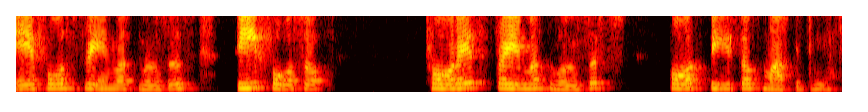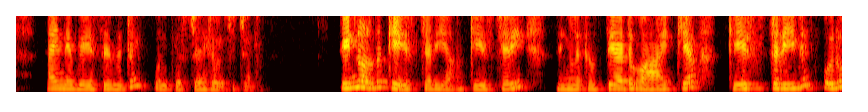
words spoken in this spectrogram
a force framework versus P force of fours framework versus four Ps of marketing അതിനെ ബേസ് ചെയ്തിട്ട് ഒരു ക്വസ്റ്റ്യൻ ചോദിച്ചിട്ടുണ്ട്. പിന്നുള്ളത് കേസ് സ്റ്റഡിയാണ് കേസ് സ്റ്റഡി നിങ്ങൾ കൃത്യമായിട്ട് വായിക്കുക. കേസ് സ്റ്റഡിയിൽ ഒരു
